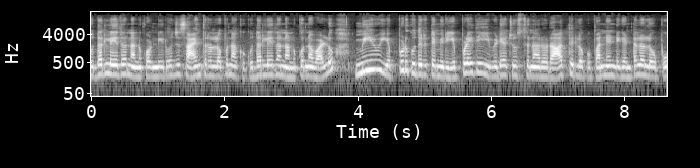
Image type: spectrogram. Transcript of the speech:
కుదరలేదు అని అనుకోండి ఈరోజు సాయంత్రం సంవత్సరంలోపు లోపు నాకు కుదరలేదని అనుకున్న వాళ్ళు మీరు ఎప్పుడు కుదిరితే మీరు ఎప్పుడైతే ఈ వీడియో చూస్తున్నారో రాత్రిలోపు పన్నెండు గంటల లోపు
